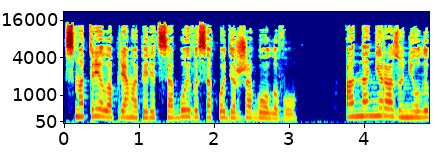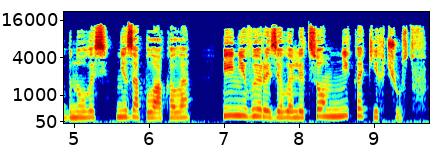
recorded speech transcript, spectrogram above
смотрела прямо перед собой, высоко держа голову. Она ни разу не улыбнулась, не заплакала, и не выразила лицом никаких чувств.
